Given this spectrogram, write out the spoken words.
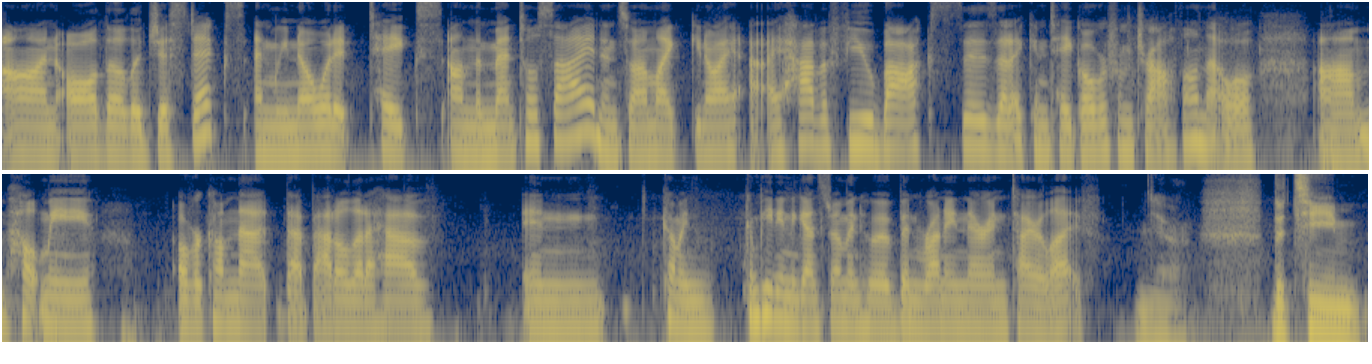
on all the logistics and we know what it takes on the mental side and so i'm like you know i, I have a few boxes that i can take over from triathlon that will um, help me overcome that that battle that i have in coming competing against women who have been running their entire life Yeah. The team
